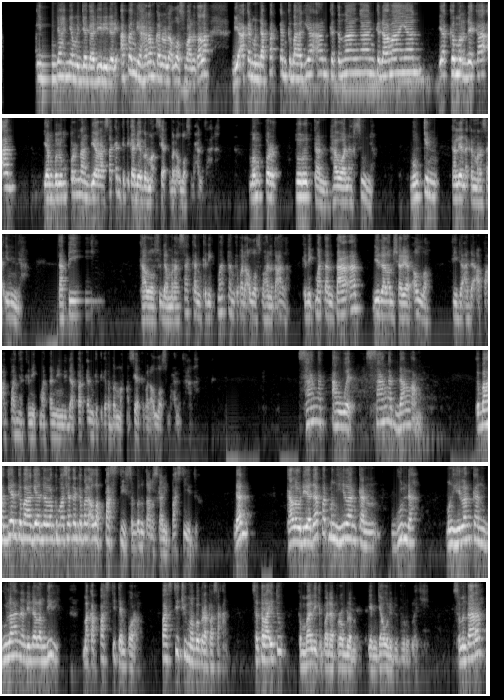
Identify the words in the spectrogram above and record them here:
indahnya menjaga diri dari apa yang diharamkan oleh Allah Subhanahu wa taala, dia akan mendapatkan kebahagiaan, ketenangan, kedamaian, ya kemerdekaan yang belum pernah dia rasakan ketika dia bermaksiat kepada Allah Subhanahu wa taala. Memperturutkan hawa nafsunya. Mungkin kalian akan merasa indah. Tapi kalau sudah merasakan kenikmatan kepada Allah Subhanahu wa taala, kenikmatan taat di dalam syariat Allah, tidak ada apa-apanya kenikmatan yang didapatkan ketika bermaksiat kepada Allah Subhanahu wa taala sangat awet, sangat dalam. Kebahagiaan-kebahagiaan dalam kemaksiatan kepada Allah pasti sebentar sekali, pasti itu. Dan kalau dia dapat menghilangkan gundah, menghilangkan gulana di dalam diri, maka pasti temporal. Pasti cuma beberapa saat. Setelah itu, kembali kepada problem yang jauh lebih buruk lagi. Sementara,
